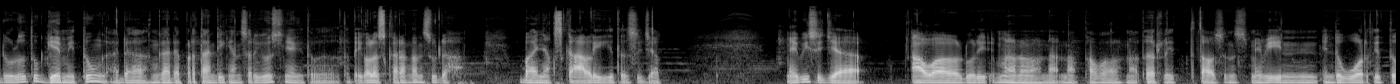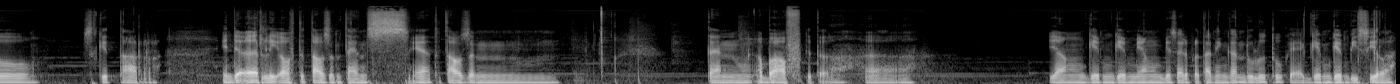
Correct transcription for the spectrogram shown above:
Dulu tuh game itu nggak ada nggak ada pertandingan seriusnya gitu. Tapi kalau sekarang kan sudah banyak sekali gitu sejak maybe sejak awal duri no, no, not, not awal not early 2000s maybe in in the world itu sekitar in the early of 2010s ya yeah, 2010 above gitu. Uh, yang game-game yang biasa dipertandingkan dulu tuh kayak game-game PC lah.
